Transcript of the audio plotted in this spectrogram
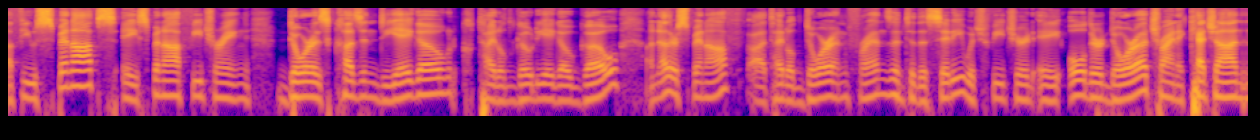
a few spin offs, a spin off featuring Dora's cousin Diego titled Go Diego Go, another spin off uh, titled Dora and Friends Into the City, which featured a older Dora trying to catch on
